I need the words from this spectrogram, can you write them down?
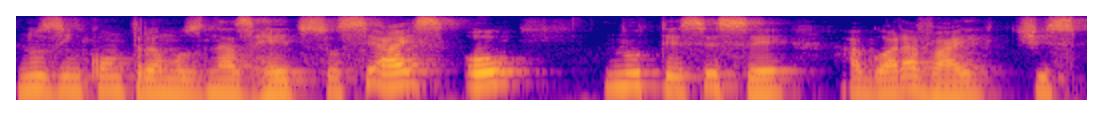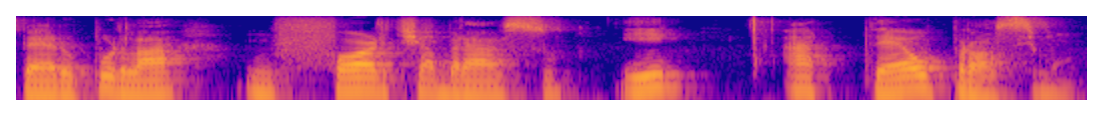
Nos encontramos nas redes sociais ou no TCC. Agora vai, te espero por lá. Um forte abraço e até o próximo.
